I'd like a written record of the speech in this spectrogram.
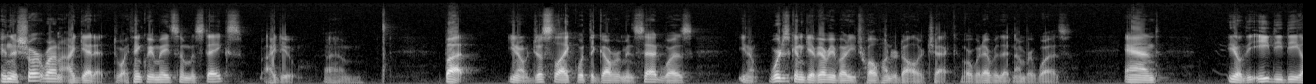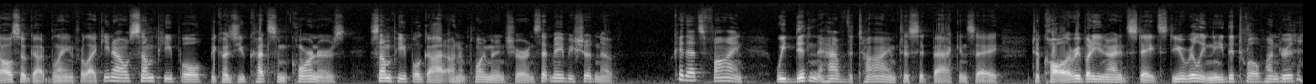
in the short run, I get it. Do I think we made some mistakes? I do. Um, but, you know, just like what the government said was, you know, we're just going to give everybody a $1,200 check or whatever that number was. And, you know, the EDD also got blamed for like, you know, some people, because you cut some corners, some people got unemployment insurance that maybe shouldn't have. Okay, that's fine. We didn't have the time to sit back and say, to call everybody in the United States, do you really need the 1200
